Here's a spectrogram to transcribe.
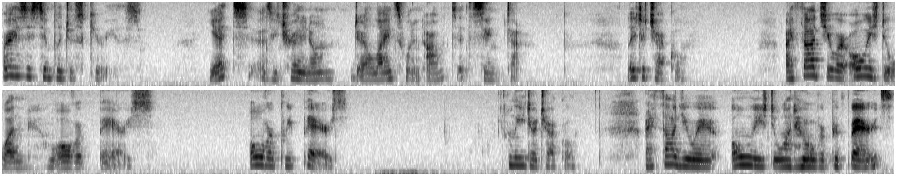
Or is he simply just curious? Yet, as he treaded on, their lights went out at the same time. Lito chuckle. I thought you were always the one who overprepares. Over prepares. Lito chuckle. I thought you were always the one who over prepares.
